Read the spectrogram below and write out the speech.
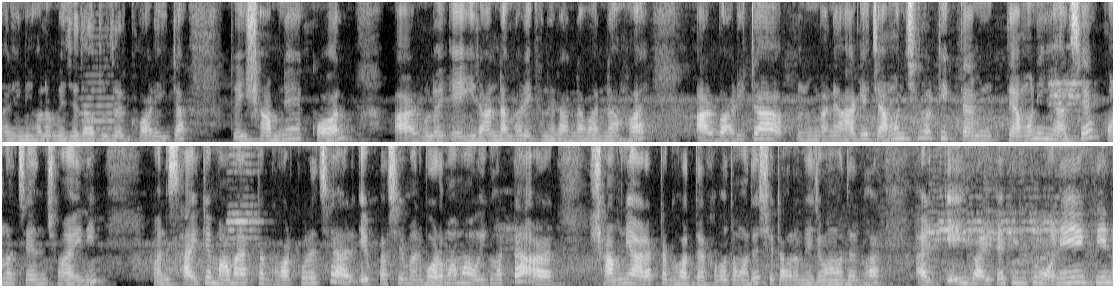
আর ইনি হলো মেজে দাদুদের ঘর এইটা। তো এই সামনে কল আর হলো এই রান্নাঘর, এখানে রান্না বান্না হয়। আর বাড়িটা মানে আগে যেমন ছিল ঠিক তেম, তেমনই আছে, কোনো চেঞ্জ হয়নি। মানে সাইডে মামা একটা ঘর করেছে আর এর পাশে মানে বড় মামা ওই ঘরটা আর সামনে আর একটা ঘর দেখাবো তোমাদের, সেটা হলো মেজো মামাদের ঘর। আর এই বাড়িটা কিন্তু অনেক দিন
